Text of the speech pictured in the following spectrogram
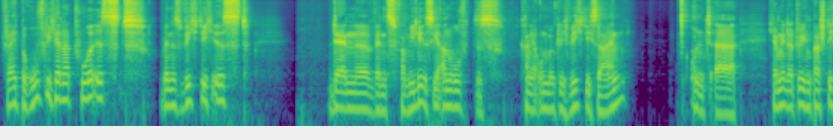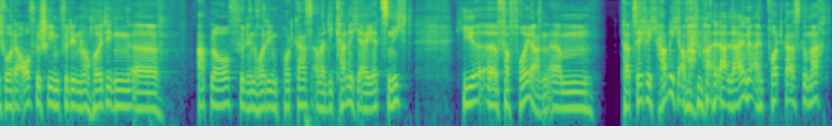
vielleicht beruflicher Natur ist, wenn es wichtig ist. Denn äh, wenn es Familie ist, die anruft, das kann ja unmöglich wichtig sein. Und äh, ich habe mir natürlich ein paar Stichworte aufgeschrieben für den heutigen äh, Ablauf, für den heutigen Podcast, aber die kann ich ja jetzt nicht hier äh, verfeuern. Ähm, Tatsächlich habe ich aber mal alleine einen Podcast gemacht,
